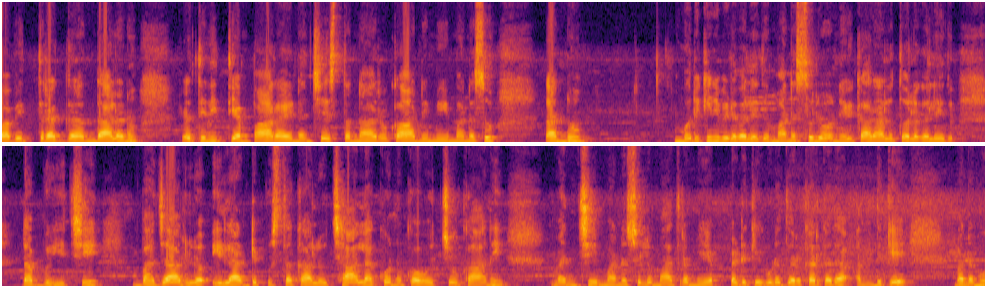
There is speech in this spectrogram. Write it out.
పవిత్ర గ్రంథాలను ప్రతినిత్యం పారాయణం చేస్తున్నారు కానీ మీ మనసు నన్ను మురికిని విడవలేదు. మనసులోని వికారాలు తొలగలేదు. డబ్బు ఇచ్చి బజారులో ఇలాంటి పుస్తకాలు చాలా కొనుక్కోవచ్చు కానీ మంచి మనసులు మాత్రం ఎప్పటికీ కూడా దొరకరు కదా. అందుకే మనము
